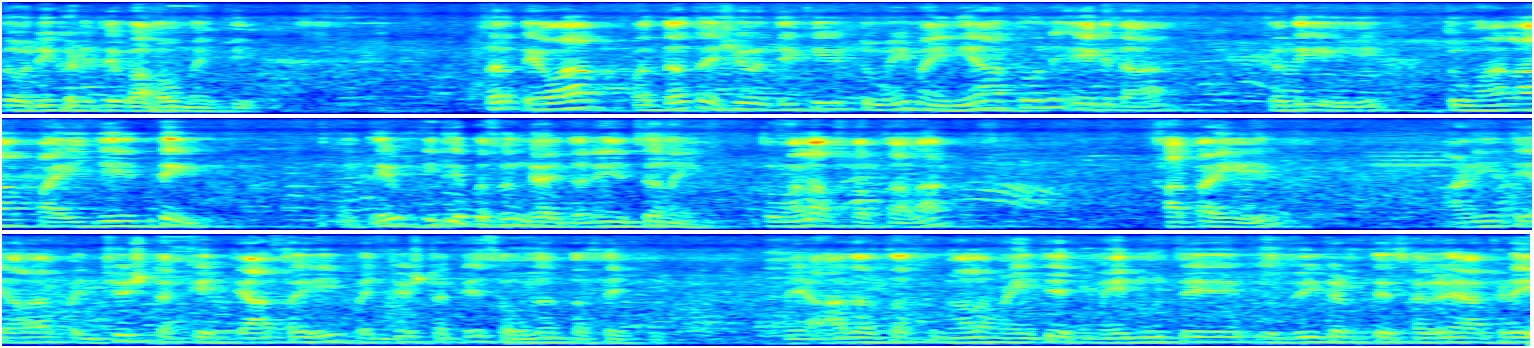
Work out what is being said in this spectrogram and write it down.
दोन्हीकडचे भाव माहिती. तर तेव्हा पद्धत अशी होती की तुम्ही महिन्यातून एकदा कधी तुम्हाला पाहिजे ते. इथे इथे बसून घ्यायचं नाही नाही. तुम्हाला स्वतःला खाता येईल आणि त्याला पंचवीस टक्के त्यातही पंचवीस टक्के सवलत असायची. म्हणजे आज आता तुम्हाला माहिती आहे मेनूचे उजवीकडचे सगळे आकडे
